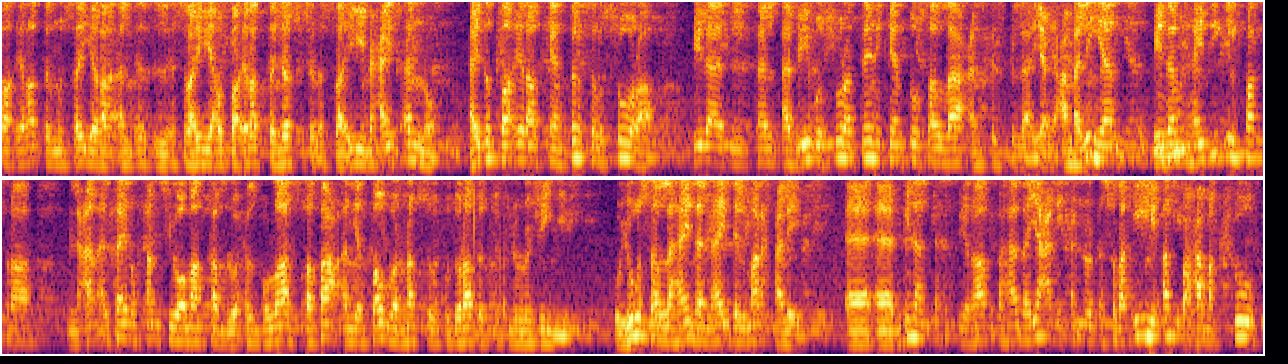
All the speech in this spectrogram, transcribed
طائرات المسيرة الإس- الإسرائيلية أو طائرات التجسس الإسرائيلية بحيث أنه هيدي الطائرات كانت ترسل صورة إلى تل أبيب والصورة الثانية كانت توصل لعند حزب الله. يعني عمليا إذا من هيديك الفترة من عام 2005 وما قبله حزب الله استطاع أن يطور نفسه وقدراته التكنولوجية. ويوصل لهيدا لهيدي المرحلة آه، آه، من الاختراق. فهذا يعني أنه الإسرائيلي أصبح مكشوف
